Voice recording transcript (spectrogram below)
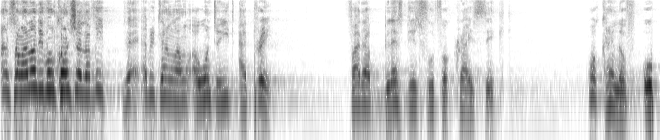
And some are not even conscious of it. Every time I want to eat, I pray. Father, bless this food for Christ's sake. What kind of OP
